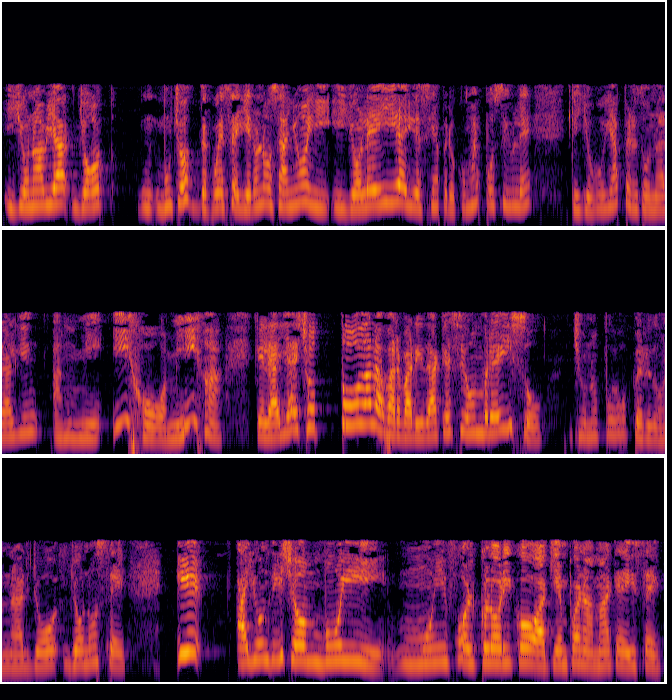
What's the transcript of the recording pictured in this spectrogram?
y yo no había, yo, muchos después siguieron los años y, yo leía y decía, pero ¿cómo es posible que yo voy a perdonar a alguien, a mi hijo o a mi hija, que le haya hecho toda la barbaridad que ese hombre hizo? Yo no puedo perdonar, yo, yo no sé. Y hay un dicho muy, muy folclórico aquí en Panamá que dice,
